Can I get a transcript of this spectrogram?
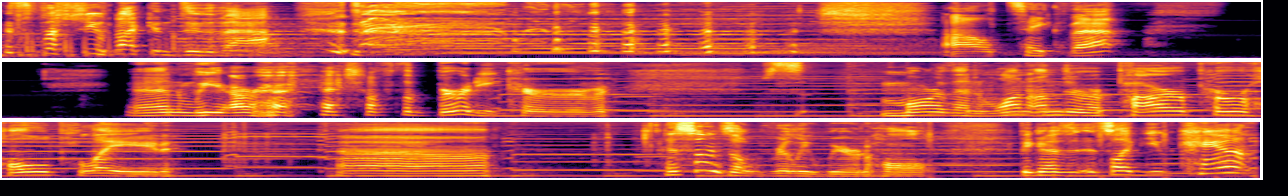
especially when I can do that. I'll take that. And we are ahead of the birdie curve. more than one under a par per hole played. Uh, this one's a really weird hole. Because it's like you can't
